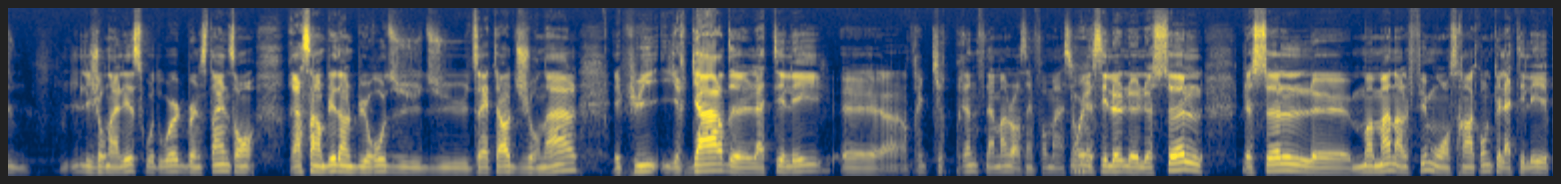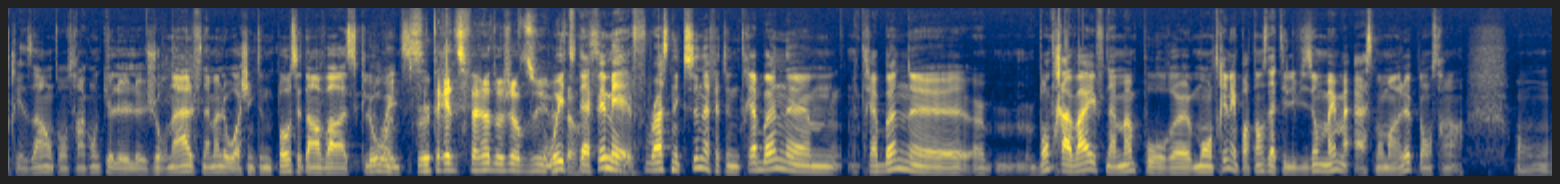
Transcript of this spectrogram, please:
les journalistes Woodward, Bernstein sont rassemblés dans le bureau du, directeur du journal et puis ils regardent la télé euh, en train qu'ils reprennent finalement leurs informations. Mais c'est le, seul, le seul euh, moment dans le film où on se rend compte que la télé est présente. On se rend compte que le, journal, finalement, le Washington Post est en vase clos un petit peu. C'est très différent d'aujourd'hui. Oui, tout à fait. Mais Ross Nixon a fait une très bonne, euh, très bonne, un bon travail finalement pour montrer l'importance de la télévision même à, ce moment-là. Puis on se rend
